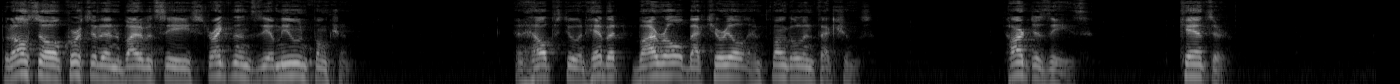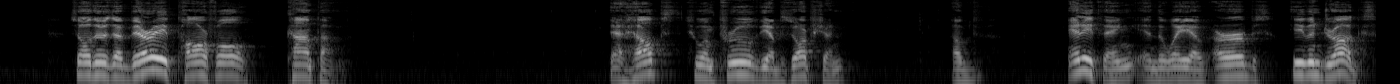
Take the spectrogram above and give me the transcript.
But also, quercetin and vitamin C strengthens the immune function and helps to inhibit viral, bacterial, and fungal infections, heart disease, cancer, so there's a very powerful compound that helps to improve the absorption of anything in the way of herbs, even drugs.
